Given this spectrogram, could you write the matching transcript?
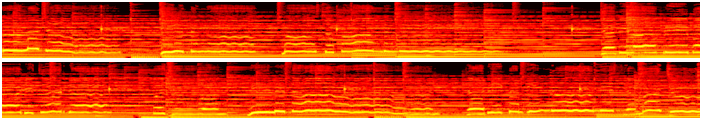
belajar Di tengah masa pandemi Jadilah Pejuang militan. Jadikan Indonesia maju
